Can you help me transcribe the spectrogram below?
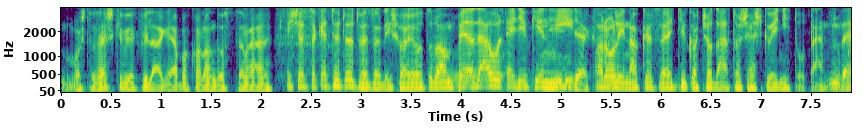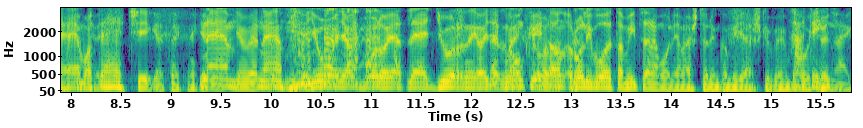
most az esküvők világába kalandoztam el. És ezt a kettőt ötvözöd is, ha jól tudom. Például egyébként mi Igyekszem. a Rolinak köszönhetjük a csodálatos esküvői nyitótáncokat. Nem, a tehetségeteknek Nem, egyébként, mert nem. jó anyagból olyat lehet gyúrni, hogy ez Konkrétan megszólal. Roli volt a mi ceremóniamesterünk a mi esküvőnkben. Hát úgyhogy- tényleg.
